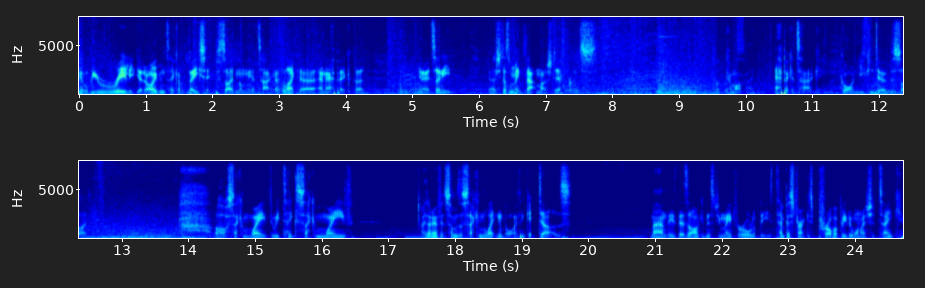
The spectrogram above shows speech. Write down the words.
It will be really good. I'll even take a basic Poseidon on the attack. I'd like a, an epic, but you know, it's only it actually doesn't make that much difference. Come on. Epic attack. Go on, you can do it, Poseidon. Oh, second wave. Do we take second wave? I don't know if it summons a second lightning bolt. I think it does. Man, there's arguments to be made for all of these. Tempest Strike is probably the one I should take.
